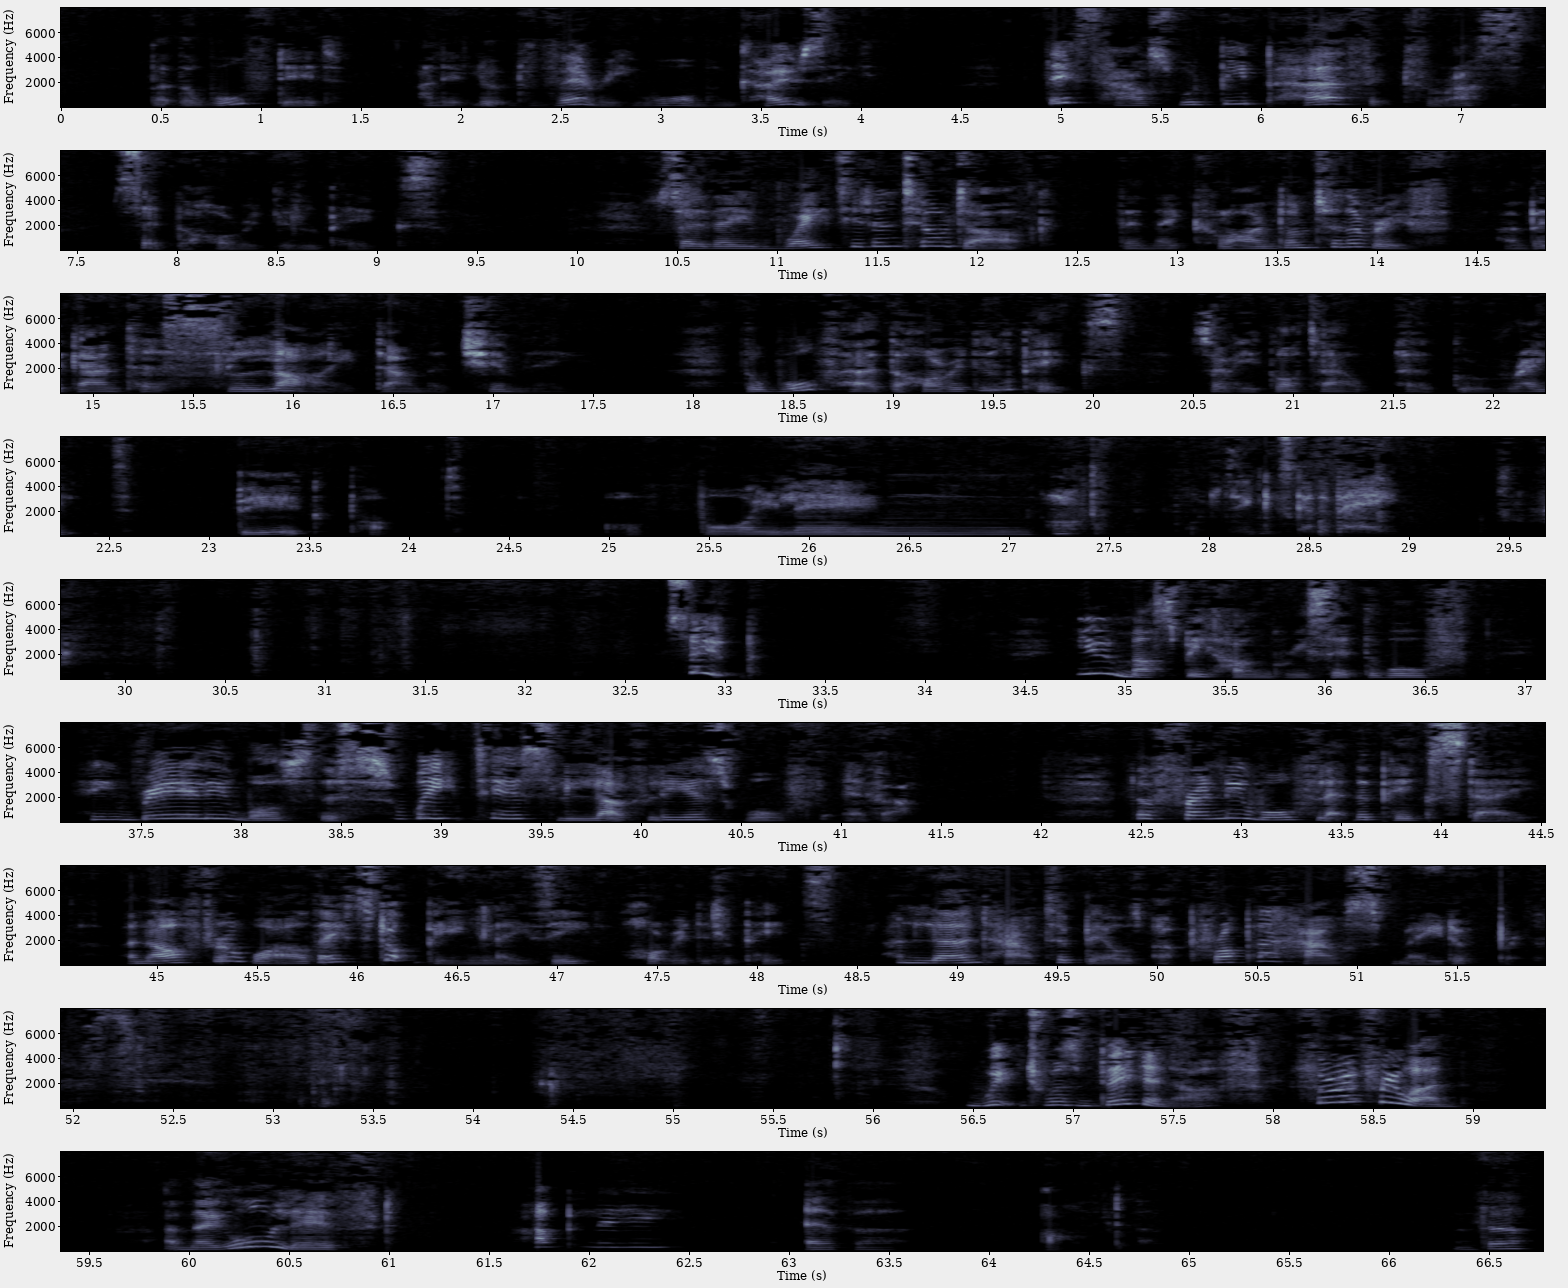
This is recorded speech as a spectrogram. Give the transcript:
but the wolf did, and it looked very warm and cosy. This house would be perfect for us, said the horrid little pigs. So they waited until dark, then they climbed onto the roof and began to slide down the chimney. The wolf heard the horrid little pigs so he got out a great big pot of boiling. What do you think it's going to be? Soup. You must be hungry, said the wolf. He really was the sweetest, loveliest wolf ever. The friendly wolf let the pigs stay, and after a while they stopped being lazy, horrid little pigs, and learned how to build a proper house made of bricks. Which was big enough for everyone. And they all lived happily ever after. The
